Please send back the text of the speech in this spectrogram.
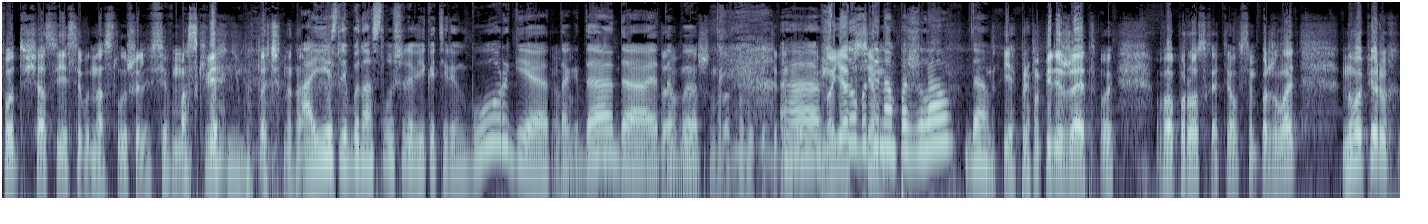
Вот сейчас, если бы нас слушали все в Москве, они бы точно... А если бы нас слушали в Екатеринбурге, тогда да, это в бы... нашем родном Екатеринбурге. А, Но что бы ты нам пожелал? Да. Я прямо опережая твой вопрос, хотел всем пожелать. Ну, во-первых,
